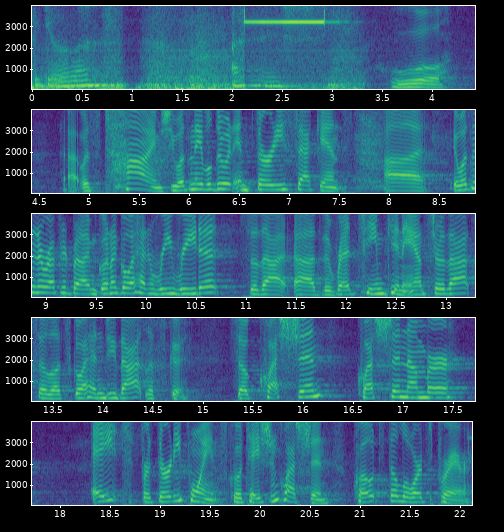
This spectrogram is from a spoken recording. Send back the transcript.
Forgive us. Ooh, that was time. She wasn't able to do it in 30 seconds. Uh, it wasn't interrupted, but I'm going to go ahead and reread it so that uh, the red team can answer that. So let's go ahead and do that. Let's go. So, question, question number eight for 30 points. Quotation question. Quote the Lord's Prayer.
